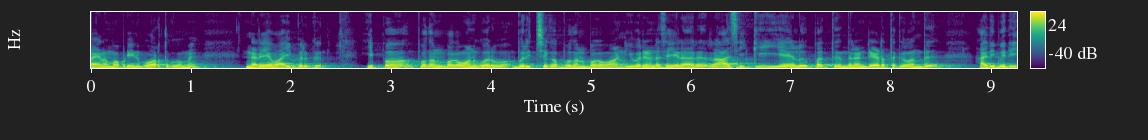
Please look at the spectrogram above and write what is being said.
பயணம் அப்படின்னு போகிறதுக்குமே நிறைய வாய்ப்பு இருக்குது இப்போ புதன் பகவானுக்கு வருவோம். விருச்சிக புதன் பகவான். இவர் என்ன செய்கிறாரு ராசிக்கு ஏழு பத்து இந்த ரெண்டு இடத்துக்கு வந்து அதிபதி.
